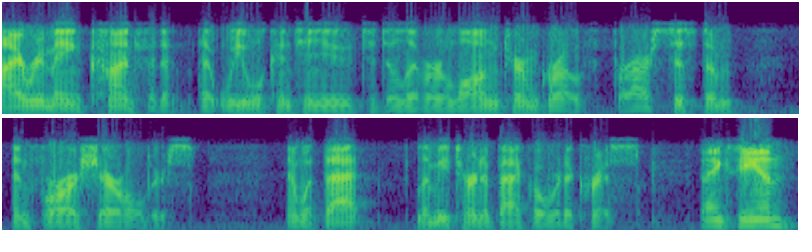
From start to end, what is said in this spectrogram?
I remain confident that we will continue to deliver long-term growth for our system and for our shareholders. And with that, let me turn it back over to Chris. Thanks, Ian.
